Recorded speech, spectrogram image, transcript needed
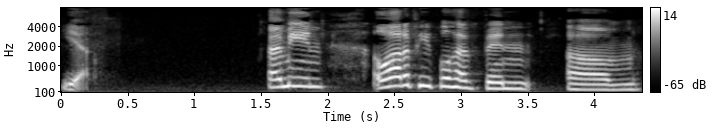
yeah i mean a lot of people have been um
